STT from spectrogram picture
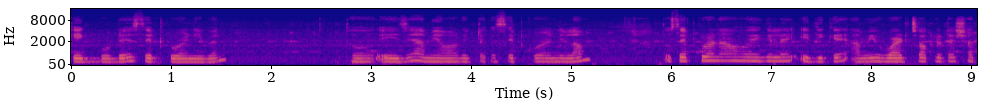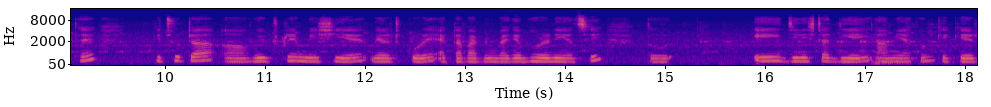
কেক বোর্ডে সেট করে নেবেন। তো এই যে আমি আমার কেকটাকে সেট করে নিলাম। তো সেট করে নেওয়া হয়ে গেলে এদিকে আমি হোয়াইট চকলেটের সাথে কিছুটা হুইপড ক্রিম মিশিয়ে মেল্ট করে একটা পাইপিং ব্যাগে ভরে নিয়েছি। তো এই জিনিসটা দিয়েই আমি এখন কেকের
